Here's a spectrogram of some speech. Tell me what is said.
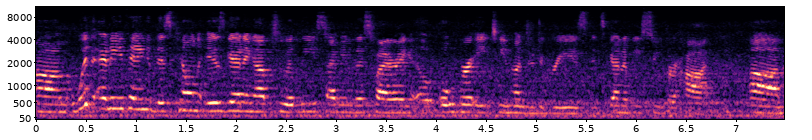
um, with anything, this kiln is getting up to at least, I mean, this firing over 1800 degrees. It's gonna be super hot. Um,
